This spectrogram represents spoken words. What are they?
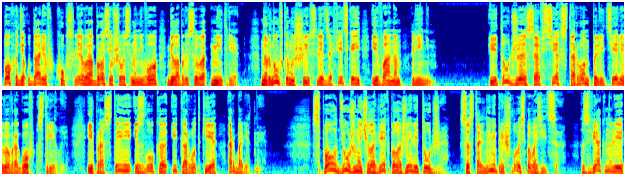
походя ударив хук слева бросившегося на него белобрысого Митрия, нырнул в камыши вслед за Федькой, Иваном, Ленем. И тут же со всех сторон полетели во врагов стрелы, и простые из лука, и короткие, арбалетные. С полдюжины человек положили тут же, с остальными пришлось повозиться. Звякнули,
